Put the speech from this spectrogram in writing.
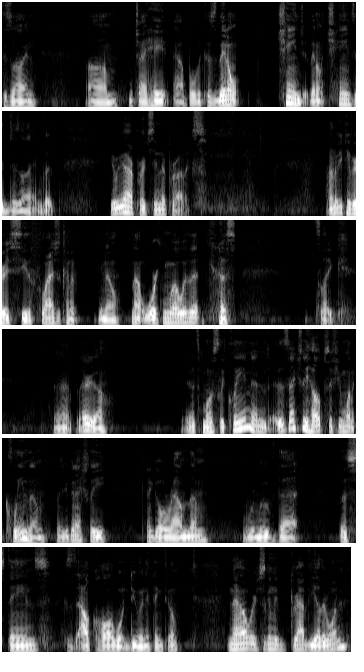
design, um, which I hate Apple because they don't change it. They don't change the design, but here we are purchasing their products. I don't know if you can very see the flash is kind of, you know, not working well with it because it's like, uh, there you go. It's mostly clean, and this actually helps if you want to clean them. You can actually kind of go around them and remove that those stains because alcohol won't do anything to them. Now we're just going to grab the other one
